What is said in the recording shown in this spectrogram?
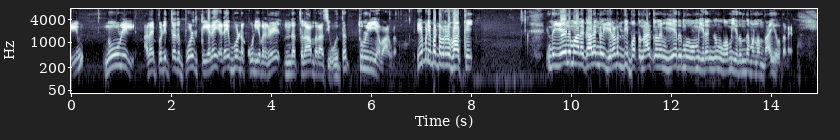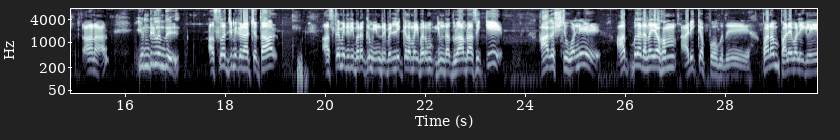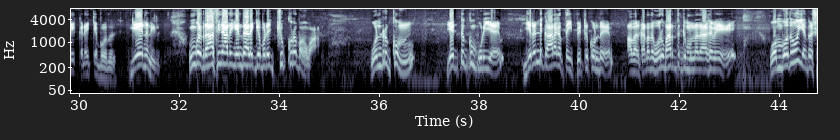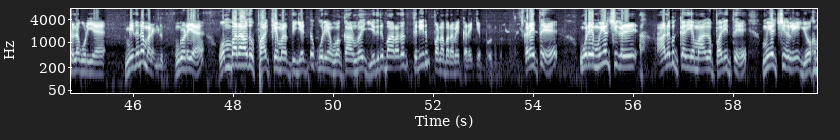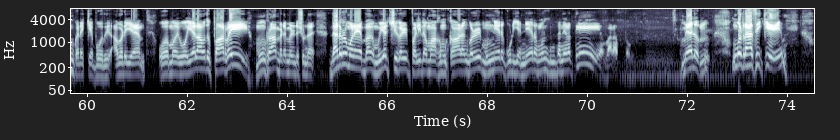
நூலில் அதை பிடித்தது போல் என எடை போடக்கூடியவர்கள் இந்த துலாம் ராசி ஊத்த துல்லியவான்கள் இப்படிப்பட்டவர்கள் வாழ்க்கை. இந்த ஏழு மாத காலங்கள் இரநூத்தி பத்து நாட்களும் ஏறுமுகம் இறங்குமுகம் இருந்த மனம்தான் இருந்தன. ஆனால் இன்றிலிருந்து அஸ்லட்சுமி கடாட்சத்தால் அஷ்டமி திதி பிறக்கும் இன்று வெள்ளிக்கிழமை வரும் இந்த துலாம் ராசிக்கு ஆகஸ்ட் ஒன்றில் அற்புத தனயோகம் அடிக்கப் போகுது. பணம் பல வழிகளே கிடைக்கப் போகுது. ஏனெனில் உங்கள் ராசிநாதன் என்று அழைக்கப்படும் சுக்கிர பகவான் ஒன்றுக்கும் எட்டுக்கும் கூடிய இரண்டு காரகத்தை பெற்றுக்கொண்டு அவர் கடந்த ஒரு வாரத்துக்கு முன்னதாகவே ஒன்பது என்று சொல்லக்கூடிய மிதுன மனையில் உங்களுடைய ஒன்பதாவது பாக்கிய மனத்தை கூறிய உட்கார்ந்து எதிர்பாராத திடீர் பணபரவை கிடைக்கப் போகுது கிடைத்து உங்களுடைய முயற்சிகள் அளவுக்கு அதிகமாக பழித்து முயற்சிகளில் யோகம் கிடைக்க போது அவருடைய ஓ- ஓ- ஏழாவது பார்வை மூன்றாம் இடம் என்று சொன்னார். தனுருமனை முயற்சிகள் பலிதமாகும் காலங்கள் முன்னேறக்கூடிய நேரமும் இந்த நேரத்தில் வரப்போம் மேலும் உங்கள் ராசிக்கு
